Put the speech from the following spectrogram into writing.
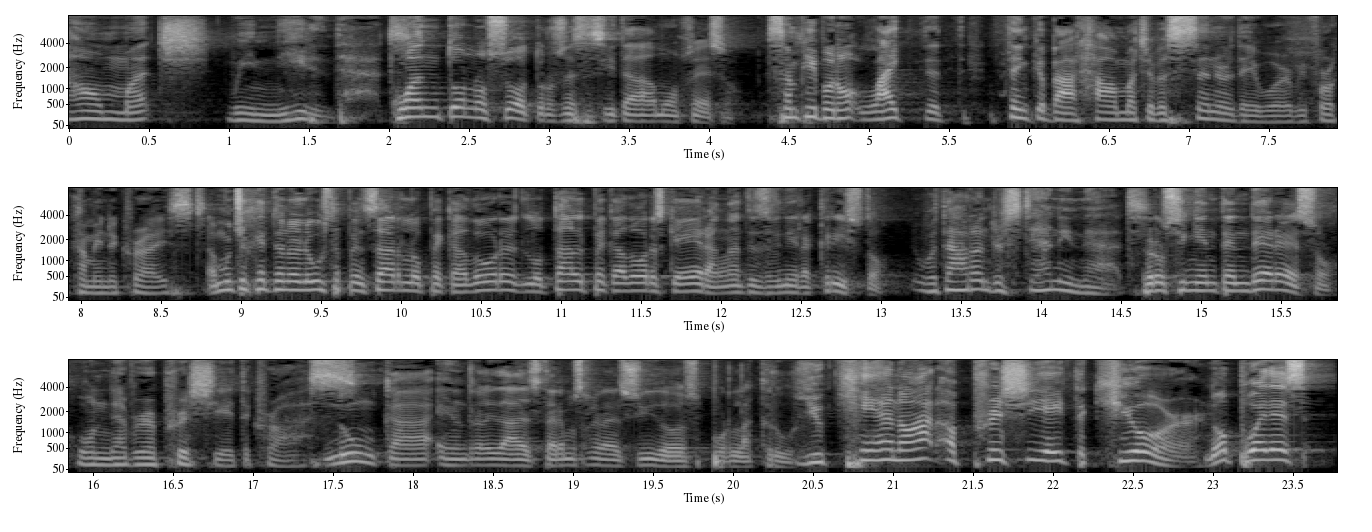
how much we needed that. cuánto nosotros necesitábamos eso. Some people don't like to think about how much of a sinner they were before coming to Christ. A mucha gente no le gusta pensar lo pecadores, lo tal pecadores que eran antes de venir a Cristo. Without understanding that, Pero sin entender eso, we'll never appreciate the cross. nunca en realidad estaremos agradecidos por la cruz. You cannot appreciate the cure No puedes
